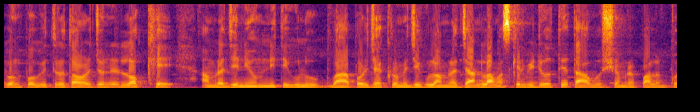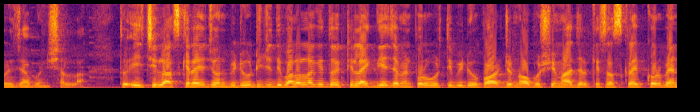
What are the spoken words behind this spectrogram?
এবং পবিত্রতা অর্জনের লক্ষ্যে আমরা যে নিয়ম নীতিগুলো বা পর্যায়ক্রমে যেগুলো আমরা জানলাম আজকের ভিডিওতে, তা অবশ্যই আমরা পালন করে যাব ইনশাল্লাহ তো এই ছিল আজকের আয়োজন। ভিডিওটি যদি ভালো লাগে তো একটি লাইক দিয়ে যাবেন। পরবর্তী ভিডিও পাওয়ার জন্য অবশ্যই মাজালকে সাবস্ক্রাইব করবেন।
